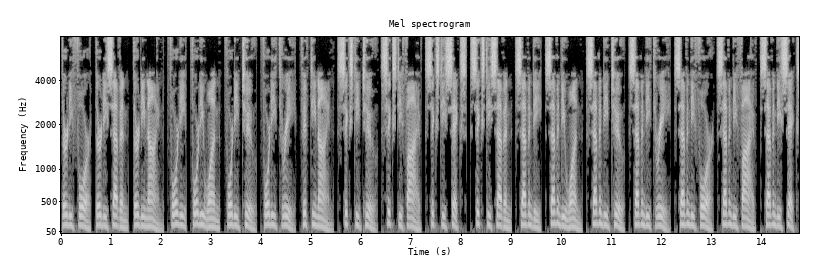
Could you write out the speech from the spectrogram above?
34, 37, 39, 40, 41, 42, 43, 59, 62, 65, 66, 67, 70, 71, 72, 73, 74, 75, 76,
